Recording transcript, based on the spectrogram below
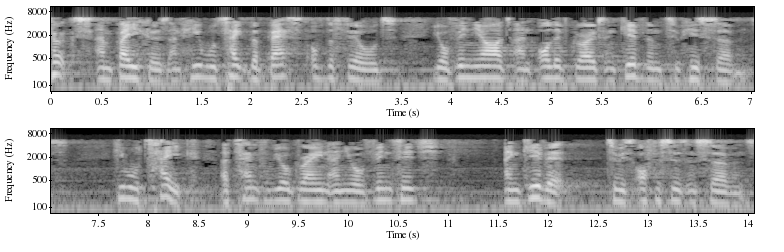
cooks, and bakers, and he will take the best of the fields, your vineyards and olive groves, and give them to his servants. He will take a tenth of your grain and your vintage and give it to his officers and servants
